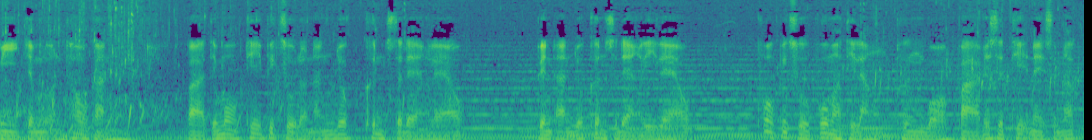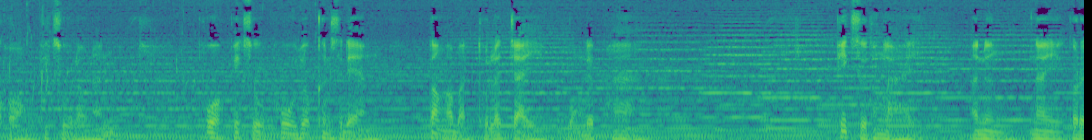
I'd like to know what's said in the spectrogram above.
มีจำนวนเท่ากัน ปาติโมกที่ภิกษุเหล่านั้นยกขึ้นแสดงแล้ว เป็นอันยกขึ้นแสดงดีแล้ว พวกภิกษุผู้มาทีหลังพึงบอกปาริสธิในสำนักของภิกษุเหล่านั้น พวกภิกษุผู้ยกขึ้นแสดงต้องอบัตทุลใจวงเล็บห้าภิกษุทั้งหลาย อันหนึ่ง ในกร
